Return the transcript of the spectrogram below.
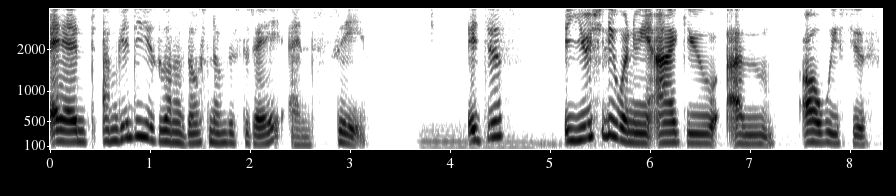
And I'm going to use one of those numbers today and see. It just usually when we argue I'm always just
